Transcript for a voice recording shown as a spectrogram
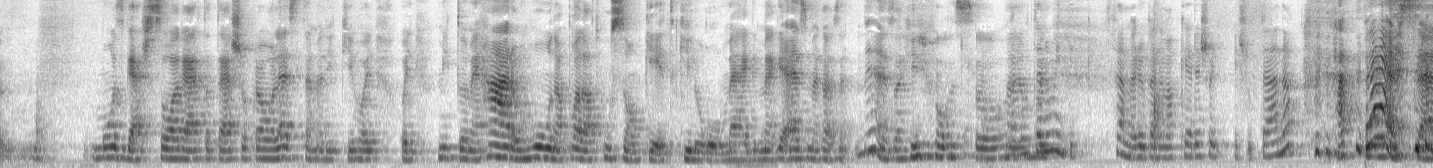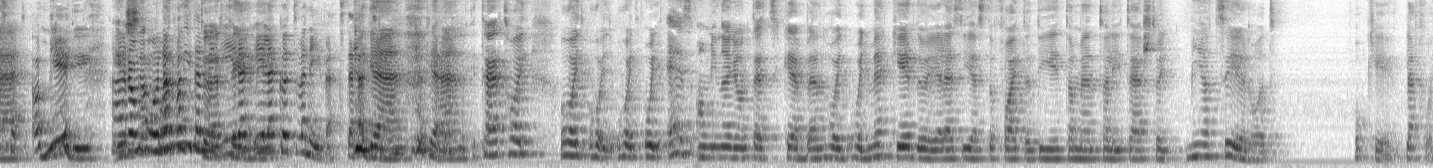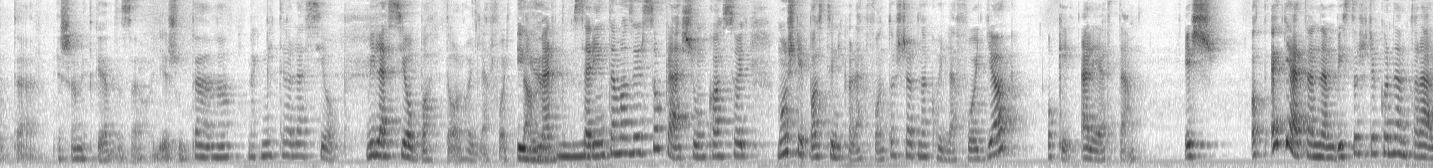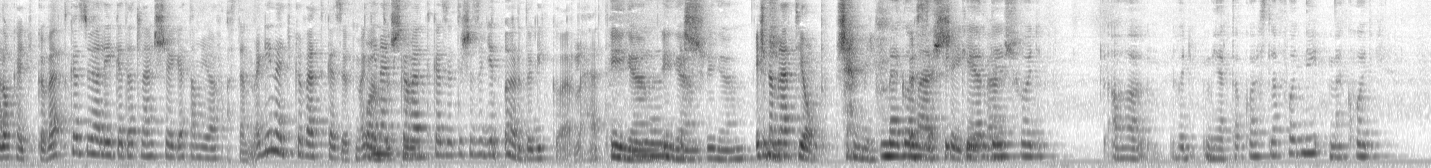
mozgás szolgáltatásokra, ahol ezt emelik ki, hogy, hogy mit tudom én, három hónap alatt 22 kiló, meg, meg ez, meg az. Ne ez a hívó szó. Hanem, utána mindig felmerül bennem a kérdés, hogy és utána? Hát persze, okay. mindig. Három és hónap, aztán még élek, élek 50 évet. Tehát. Igen, igen. Tehát, hogy, hogy, hogy, hogy, hogy ez, ami nagyon tetszik ebben, hogy, hogy megkérdőjelezi ezt a fajta diéta mentalitást, hogy mi a célod? Oké, okay, lefogytál, és amit kérdezel, hogy és utána? Meg mitől lesz jobb? Mi lesz jobb attól, hogy lefogytam? Igen. Mert mm-hmm. szerintem azért szokásunk az, hogy most épp azt tűnik a legfontosabbnak, hogy lefogyjak, oké, okay, elértem. És ott egyáltalán nem biztos, hogy akkor nem találok egy következő elégedetlenséget, amivel aztán megint egy következőt, megint Pontosan. egy következőt, és ez egy ilyen ördögi kör lehet. Igen, igen, igen. És, igen. és nem lehet jobb, semmi. Meg a másik kérdés, hogy, a, hogy miért akarsz lefogyni, meg hogy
